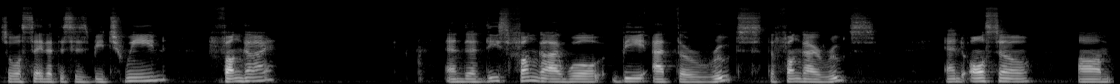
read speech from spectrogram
So we'll say that this is between fungi and that these fungi will be at the roots, the fungi roots, and also um,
